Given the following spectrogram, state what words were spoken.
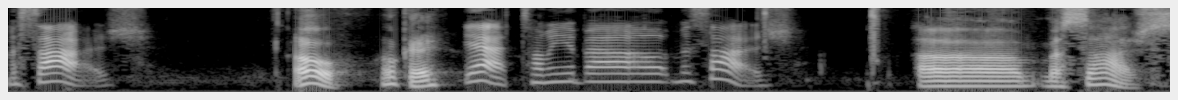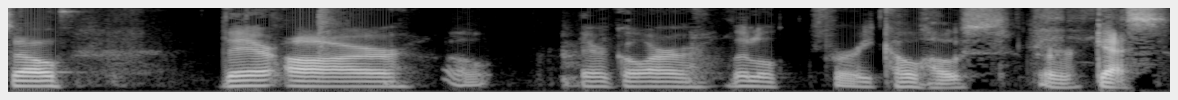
massage. Oh, okay. Yeah, tell me about massage. Uh, massage. So there are. Oh, there go our little furry co-hosts or guests.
